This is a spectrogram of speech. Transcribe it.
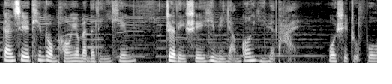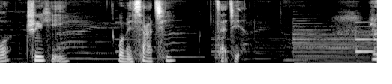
感谢听众朋友们的聆听，这里是一米阳光音乐台，我是主播知怡，我们下期再见。如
